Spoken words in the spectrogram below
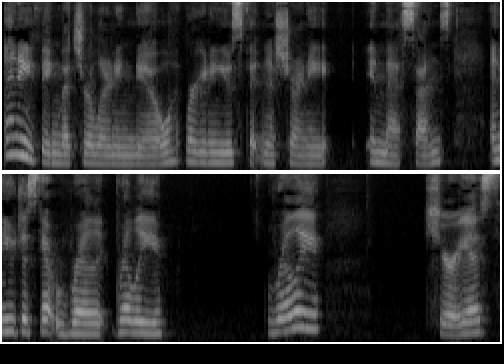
anything that you're learning new, we're going to use fitness journey in this sense, and you just get really really really curious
